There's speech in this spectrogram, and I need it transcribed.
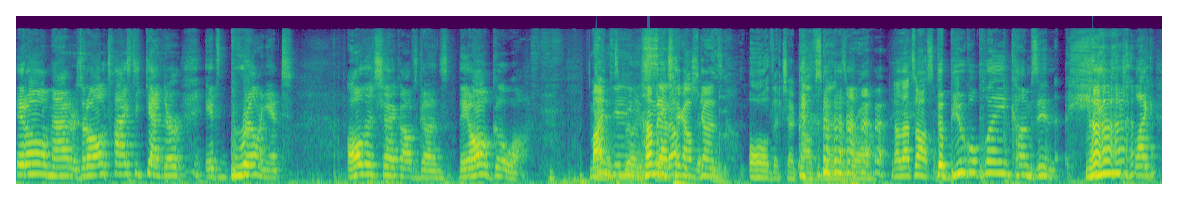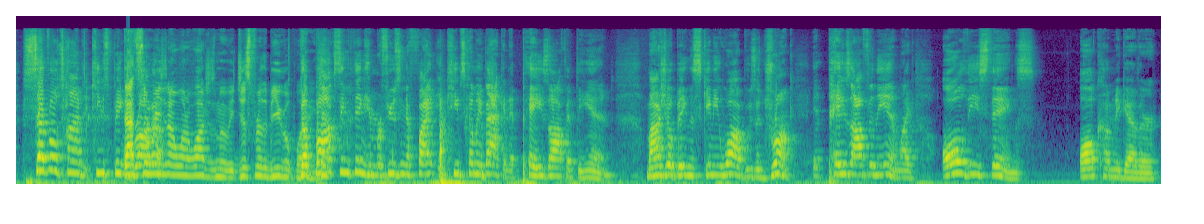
It all matters. It all ties together. It's brilliant. All the Chekhov's guns, they all go off. Mine didn't How many set up a Chekhov's guns? All the Chekhov's guns, bro. No, that's awesome. The bugle playing comes in huge, like several times. It keeps being that's the reason up. I want to watch this movie, just for the bugle playing. The boxing thing, him refusing to fight, it keeps coming back and it pays off at the end. Maggio being the skinny wop who's a drunk, it pays off in the end. Like all these things all come together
